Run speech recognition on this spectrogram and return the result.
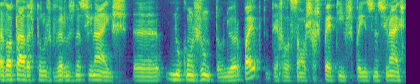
adotadas pelos governos nacionais uh, no conjunto da União Europeia, portanto, em relação aos respectivos países nacionais,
